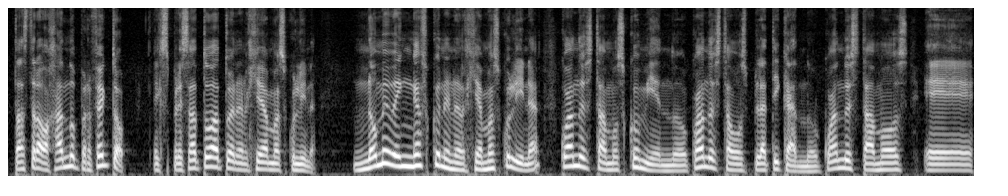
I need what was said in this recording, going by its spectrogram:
estás trabajando, perfecto, expresa toda tu energía masculina no me vengas con energía masculina cuando estamos comiendo, cuando estamos platicando, cuando estamos eh,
